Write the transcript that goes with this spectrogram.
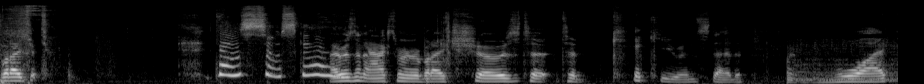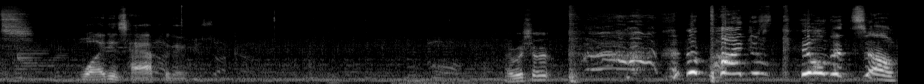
But I, That was so scary. I was an axe murderer, but I chose to to kick you instead. What? What is happening? I wish I would. the pie just killed itself.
